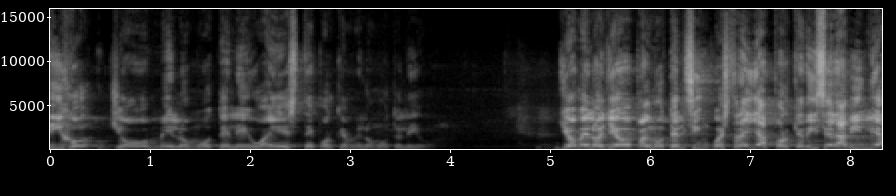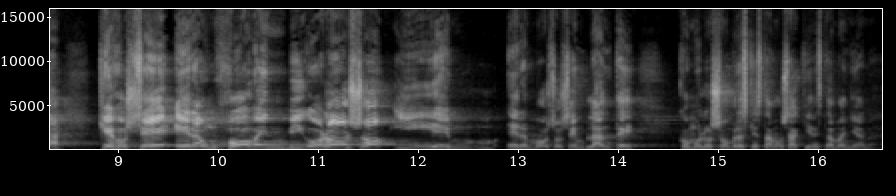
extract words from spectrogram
dijo, yo me lo moteleo a este porque me lo moteleo. Yo me lo llevo para el motel cinco estrellas porque dice la Biblia que José era un joven vigoroso y hermoso semblante como los hombres que estamos aquí en esta mañana.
